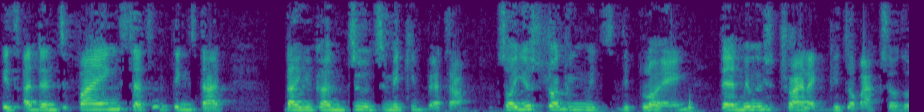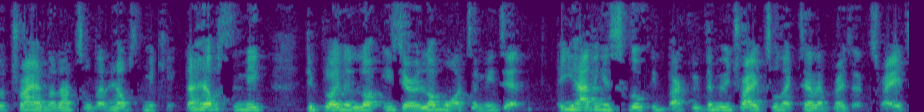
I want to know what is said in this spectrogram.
it's identifying certain things that that you can do to make it better. So are you struggling with deploying? then maybe we should try like GitHub Actions or try another tool that helps make it that helps to make deploying a lot easier, a lot more automated. Are you having a slow feedback loop? Then maybe try a tool like telepresence, right?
